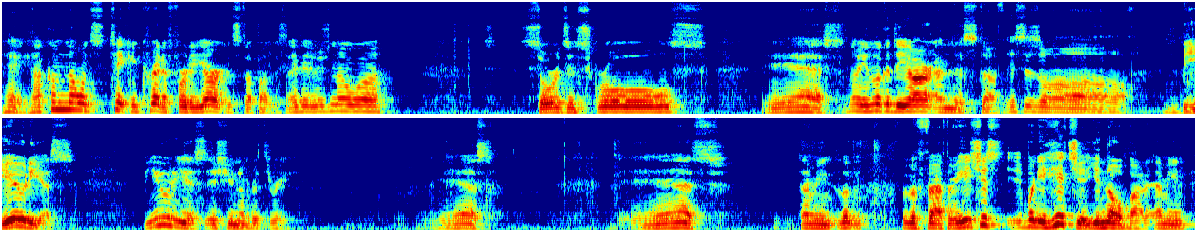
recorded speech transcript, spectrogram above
Hey, how come no one's taking credit for the art and stuff on this? There's no uh, swords and scrolls. Yes. I mean, look at the art on this stuff. This is all beauteous. Beauteous issue number three. Yes. Yes. I mean, look, look at Fafner. He's just, when he hits you, you know about it. I mean,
